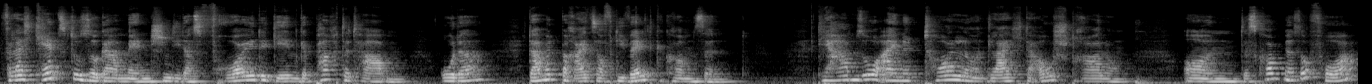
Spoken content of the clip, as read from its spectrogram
Vielleicht kennst du sogar Menschen, die das Freudegehen gepachtet haben oder damit bereits auf die Welt gekommen sind. Die haben so eine tolle und leichte Ausstrahlung und es kommt mir so vor,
